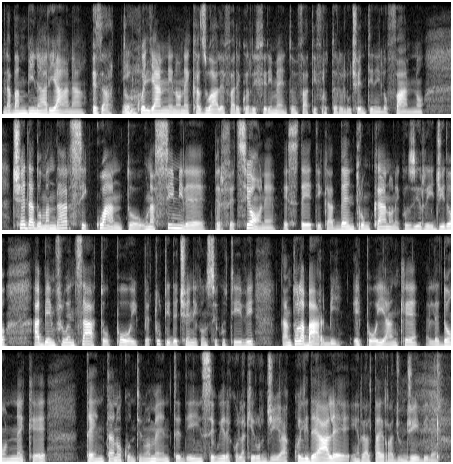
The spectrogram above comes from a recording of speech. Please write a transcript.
La bambina ariana. Esatto. E in quegli anni non è casuale fare quel riferimento, infatti i fruttere lucentini lo fanno. C'è da domandarsi quanto una simile perfezione estetica dentro un canone così rigido abbia influenzato poi per tutti i decenni consecutivi tanto la Barbie e poi anche le donne che tentano continuamente di inseguire con la chirurgia quell'ideale in realtà irraggiungibile.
